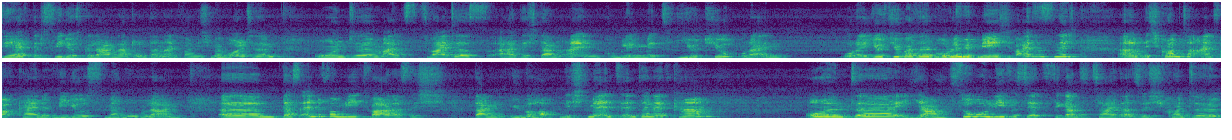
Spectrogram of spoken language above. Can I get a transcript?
die Hälfte des Videos geladen hat und dann einfach nicht mehr wollte. Und ähm, als zweites hatte ich dann ein Problem mit YouTube oder ein oder YouTube hatte ein Problem mit mir, ich weiß es nicht. Ähm, ich konnte einfach keine Videos mehr hochladen. Ähm, das Ende vom Lied war, dass ich dann überhaupt nicht mehr ins Internet kam und äh, ja, so lief es jetzt die ganze Zeit. Also ich konnte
